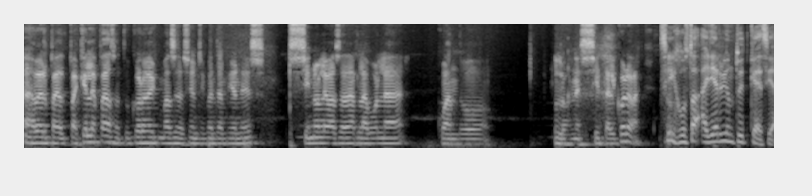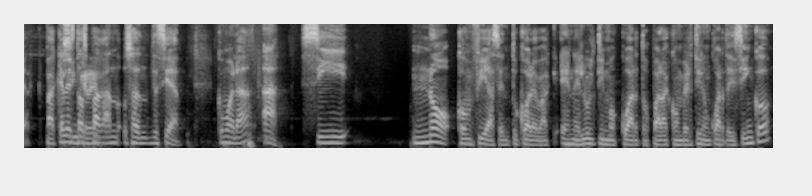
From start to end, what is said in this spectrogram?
A ver, ¿para qué le pagas a tu quarterback más de 250 millones si no le vas a dar la bola cuando lo necesita el coreback. Sí, justo ayer vi un tweet que decía, ¿para qué le Es estás increíble. pagando? O sea, decía, ¿cómo era? Ah, si no confías en tu quarterback en el último cuarto para convertir un cuarto y cinco,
